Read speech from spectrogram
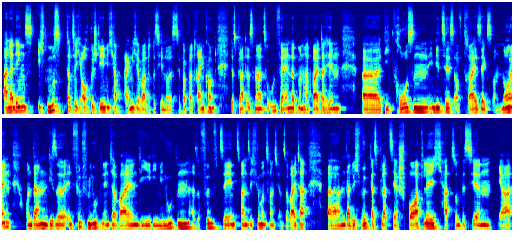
Allerdings, ich muss tatsächlich auch gestehen, ich habe eigentlich erwartet, dass hier ein neues Zifferblatt reinkommt. Das Blatt ist nahezu unverändert. Man hat weiterhin äh, die großen Indizes auf 3, 6 und 9 und dann diese in 5 Minuten Intervallen, die die Minuten, also 15, 20, 25 und so weiter. Ähm, dadurch wirkt das Blatt sehr sportlich, hat so ein bisschen, ja,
